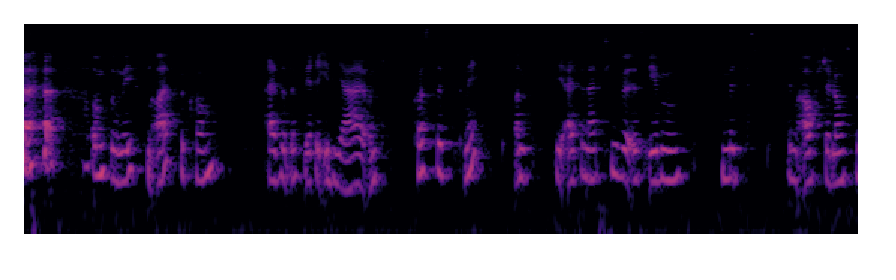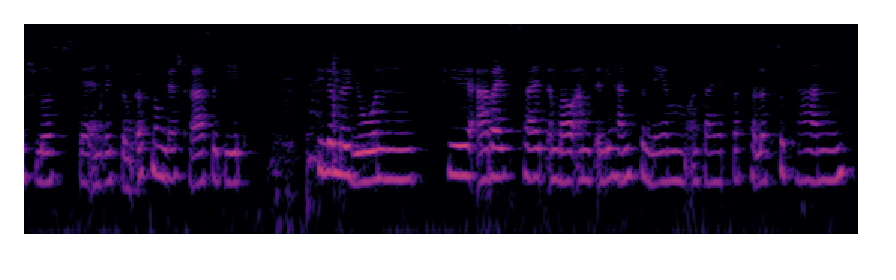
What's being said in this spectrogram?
um zum nächsten Ort zu kommen. Also das wäre ideal und kostet nichts. Und die Alternative ist eben mit dem Aufstellungsbeschluss, der in Richtung Öffnung der Straße geht, viele Millionen, viel Arbeitszeit im Bauamt in die Hand zu nehmen und da jetzt was Tolles zu planen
